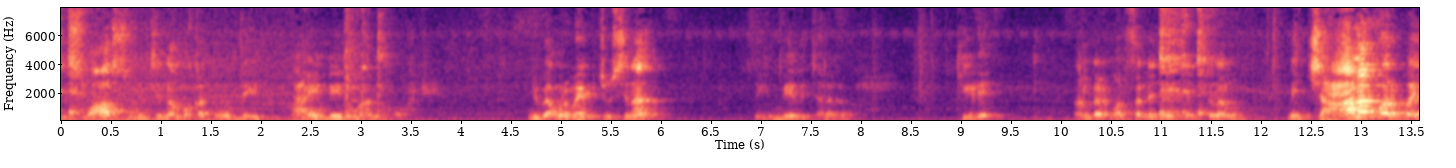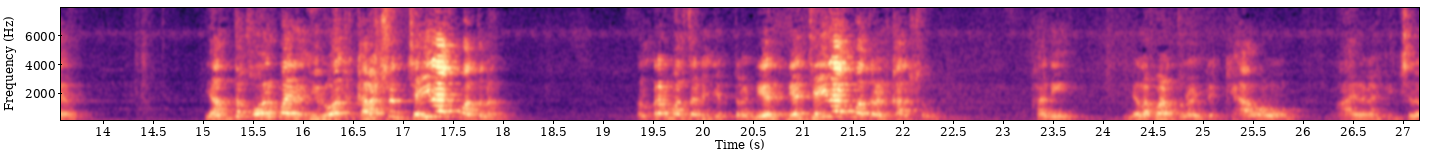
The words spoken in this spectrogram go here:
విశ్వాసం నుంచి నమ్మకత్వం ఉంది. ఆయన్నే నువ్వు ఆనుకోవాలి. నువ్వెవరి వైపు చూసినా నీకు మేలు జరగదు. కీడే. హండ్రెడ్ పర్సెంటేజ్ నేను చెప్తున్నాను. నేను చాలా కోల్పోయాను. ఎంత కోల్పోయాను? ఈరోజు కరెక్షన్ చేయలేకపోతున్నాను. హండ్రెడ్ పర్సెంట్ చెప్తున్నాను. నేను నేను చేయలేకపోతున్నాను కరెక్షన్ కానీ నిలబడుతున్నా అంటే కేవలం ఆయన నాకు ఇచ్చిన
